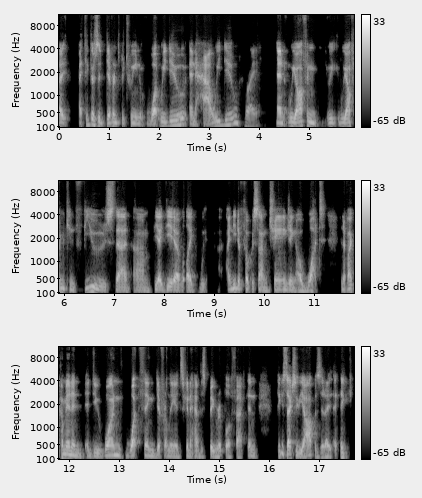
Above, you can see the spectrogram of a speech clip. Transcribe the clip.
I, I think there's a difference between what we do and how we do. Right. And we often we, we often confuse that um, the idea of like we I need to focus on changing a what. And if I come in and, and do one what thing differently, it's going to have this big ripple effect. And I think it's actually the opposite. I, I think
